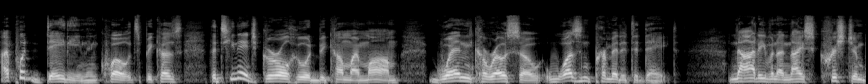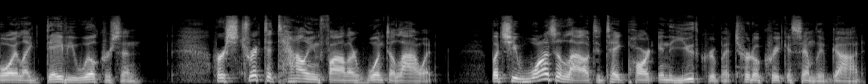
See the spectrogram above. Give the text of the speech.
I put dating in quotes because the teenage girl who would become my mom, Gwen Carosso, wasn't permitted to date. Not even a nice Christian boy like Davy Wilkerson. Her strict Italian father wouldn't allow it. But she was allowed to take part in the youth group at Turtle Creek Assembly of God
